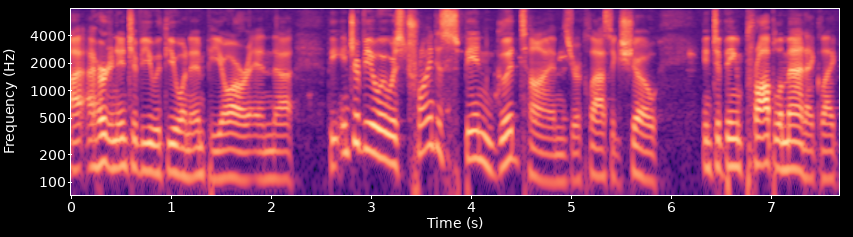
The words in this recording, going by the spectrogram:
I, I heard an interview with you on NPR, and uh, the interviewer was trying to spin Good Times, your classic show, into being problematic. Like,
